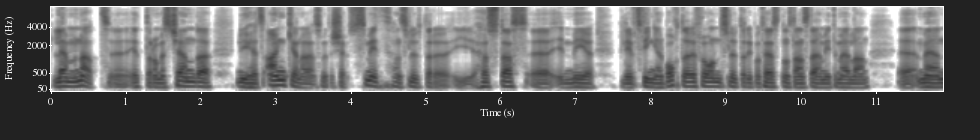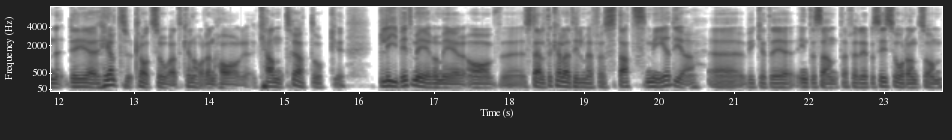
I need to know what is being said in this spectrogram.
lämnat. Eh, ett av de mest kända nyhetsankarna som heter Chef Smith, han slutade i höstas, eh, med, blev tvingad bort därifrån, slutade i protest någonstans där mittemellan. Eh, men det är helt klart så att kanalen har kantrat och blivit mer och mer av, ställt Stelter kallar det till och med för statsmedia, vilket är intressant för det är precis sådant som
